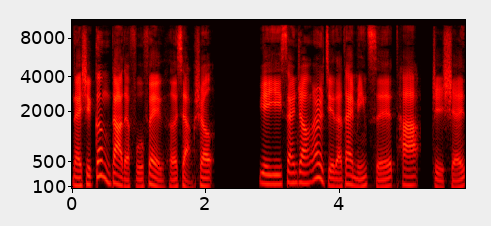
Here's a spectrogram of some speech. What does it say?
乃是更大的福分和享受。约一三章二节的代名词“他”指神，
